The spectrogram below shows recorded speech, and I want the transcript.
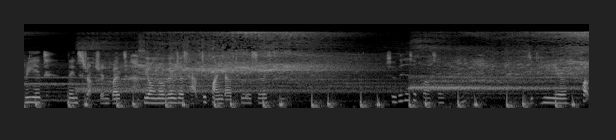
read the instruction, but we all know we just have to find out who is Celestina. So this is a puzzle You could hear pop,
